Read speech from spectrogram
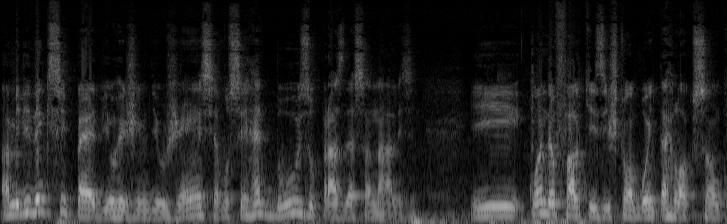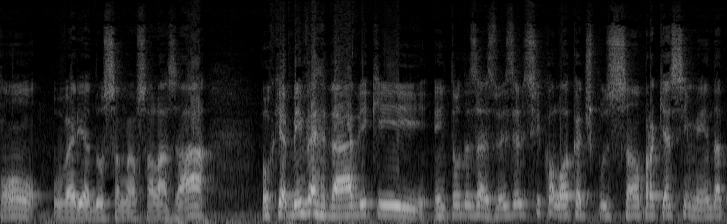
À medida em que se pede o regime de urgência, você reduz o prazo dessa análise. E quando eu falo que existe uma boa interlocução com o vereador Samuel Salazar, porque é bem verdade que em todas as vezes ele se coloca à disposição para que essa emenda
